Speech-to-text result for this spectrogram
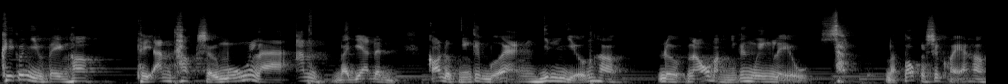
khi có nhiều tiền hơn, thì anh thật sự muốn là anh và gia đình có được những cái bữa ăn dinh dưỡng hơn, được nấu bằng những cái nguyên liệu sạch và tốt cho sức khỏe hơn.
